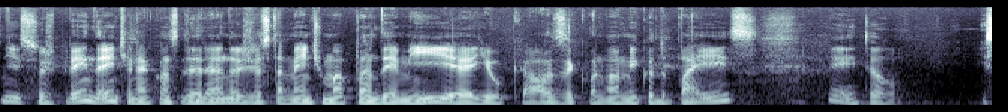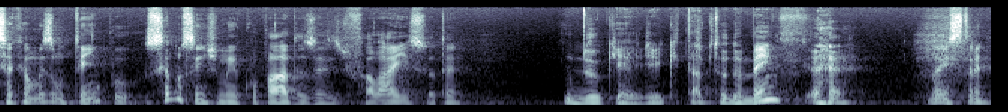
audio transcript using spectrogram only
E surpreendente, né? Considerando justamente uma pandemia e o caos econômico do país. É, então, isso aqui ao mesmo tempo, você não se sente meio culpado às vezes de falar isso até? Do que? De que tá tudo bem? não é estranho?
